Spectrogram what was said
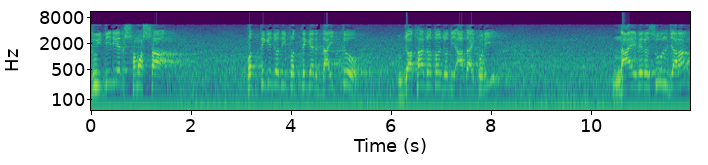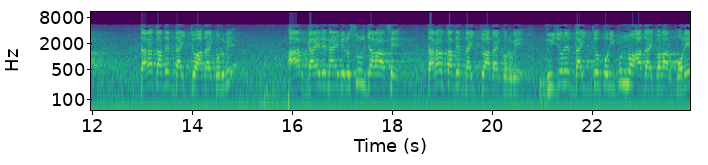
দুই দিনের সমস্যা, প্রত্যেকে যদি প্রত্যেকের দায়িত্ব যথাযথ যদি আদায় করি, নায়েবে রসুল যারা, তারা তাদের দায়িত্ব আদায় করবে, আর গায়েরে নায়েবে রসুল যারা আছে তারাও তাদের দায়িত্ব আদায় করবে। দুইজনের দায়িত্ব পরিপূর্ণ আদায় করার পরে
